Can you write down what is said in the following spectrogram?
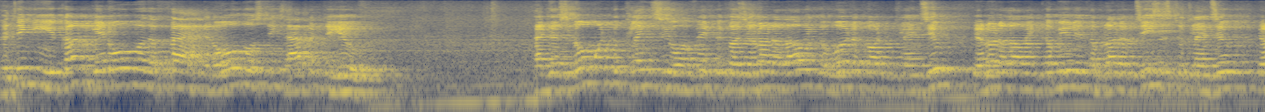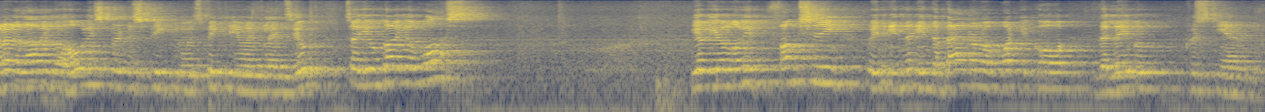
You're thinking you can't get over the fact that all those things happened to you. And there's no one to cleanse you of it because you're not allowing the Word of God to cleanse you. You're not allowing communion, the blood of Jesus to cleanse you. You're not allowing the Holy Spirit to speak to you, speak to you and cleanse you. So you've got your lost. You're, you're only functioning in, in, the, in the banner of what you call the label Christianity.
